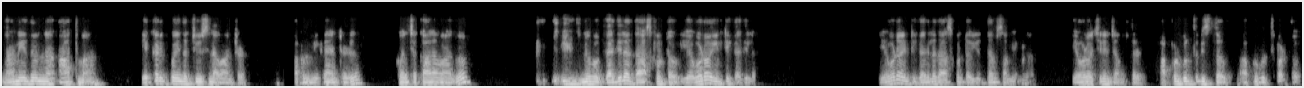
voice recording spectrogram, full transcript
నా మీద ఉన్న ఆత్మ ఎక్కడికి పోయిందో చూసినావా అంటాడు. అప్పుడు మీకాయ అంటాడు కొంచెం కాలం ఆగు నువ్వు గదిలో దాచుకుంటావు. ఎవడో ఇంటి గదిలో. ఎవడో ఇంటి గదిలో దాచుకుంటావు యుద్ధం సమయంలో. ఎవడో వచ్చి నేను చంపుతాడు. అప్పుడు గుర్తుపిస్తావు అప్పుడు గుర్తుపడతావు.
